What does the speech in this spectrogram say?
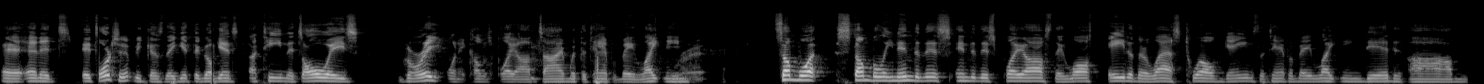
and, and it's it's fortunate because they get to go against a team that's always great when it comes playoff time with the Tampa Bay Lightning Right. Somewhat stumbling into this into this playoffs they lost 8 of their last 12 games the Tampa Bay Lightning did um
